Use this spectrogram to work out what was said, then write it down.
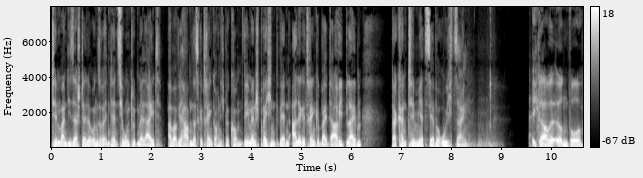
Tim, an dieser Stelle unsere Intention tut mir leid, aber wir haben das Getränk auch nicht bekommen. Dementsprechend werden alle Getränke bei David bleiben. Da kann Tim jetzt sehr beruhigt sein. Ich glaube, irgendwo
